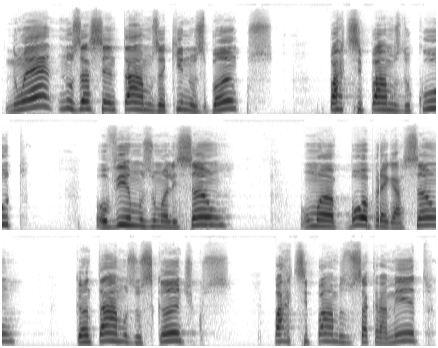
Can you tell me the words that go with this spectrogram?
Não é nos assentarmos aqui nos bancos, participarmos do culto, ouvirmos uma lição, uma boa pregação, cantarmos os cânticos, participarmos do sacramento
